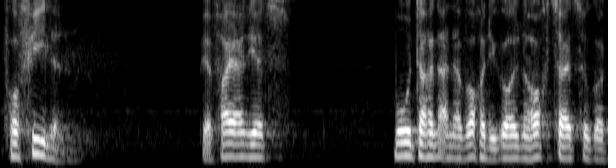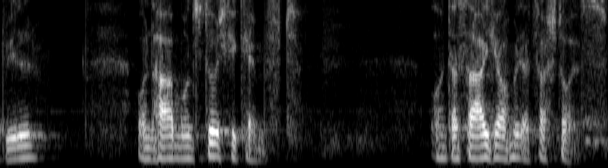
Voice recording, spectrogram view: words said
Vor vielen. Wir feiern jetzt Montag in einer Woche die goldene Hochzeit, so Gott will, und haben uns durchgekämpft. Und das sage ich auch mit etwas Stolz.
